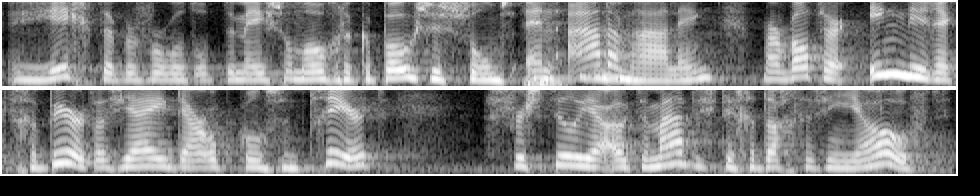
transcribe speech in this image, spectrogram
richten, bijvoorbeeld op de meest onmogelijke poses soms en ademhaling. Maar wat er indirect gebeurt als jij daarop concentreert, verstil je automatisch de gedachten in je hoofd.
